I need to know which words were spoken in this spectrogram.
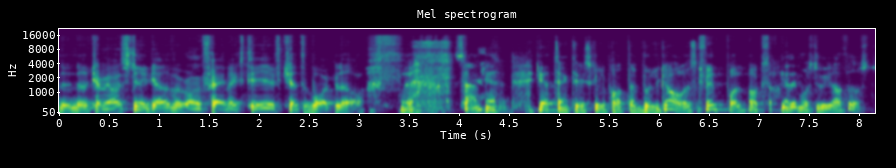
nu, nu, kan vi ha en snygg övergång Fredrik till IFK Göteborg på lördag. Sant. Jag, jag tänkte vi skulle prata bulgarisk fotboll också. Ja, det måste vi göra först.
